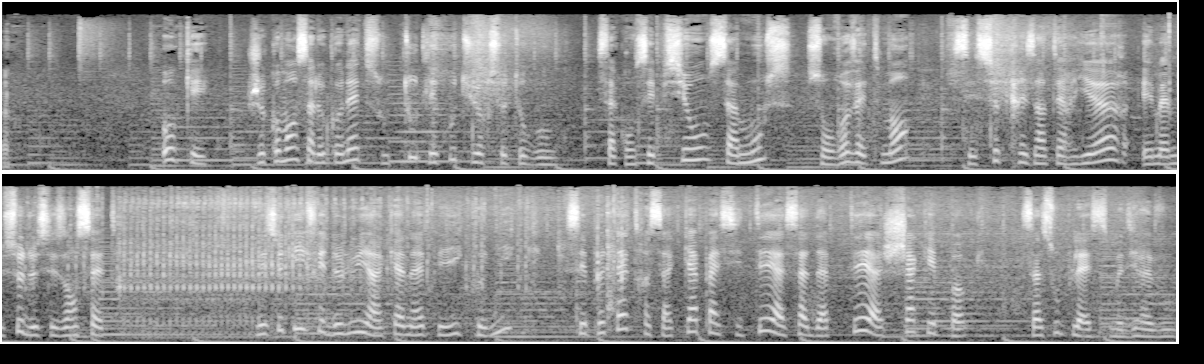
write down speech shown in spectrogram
Ok, je commence à le connaître sous toutes les coutures, ce Togo. Sa conception, sa mousse, son revêtement, ses secrets intérieurs et même ceux de ses ancêtres. Mais ce qui fait de lui un canapé iconique, c'est peut-être sa capacité à s'adapter à chaque époque, sa souplesse, me direz-vous.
